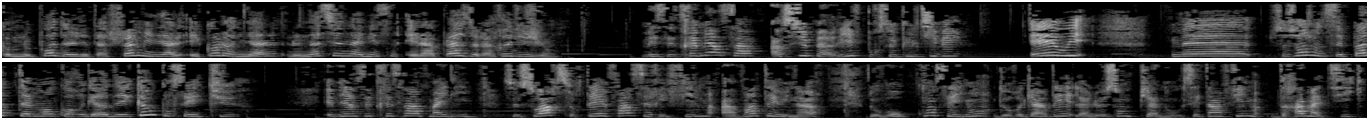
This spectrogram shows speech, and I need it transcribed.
comme le poids de l'héritage familial et colonial, le nationalisme et la place de la religion. Mais c'est très bien ça, un super livre pour se cultiver. Eh oui, mais ce soir je ne sais pas tellement quoi regarder. Que me conseilles-tu? Eh bien, c'est très simple, Miley. Ce soir, sur TF1 Série Film, à 21h, nous vous conseillons de regarder La leçon de piano. C'est un film dramatique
